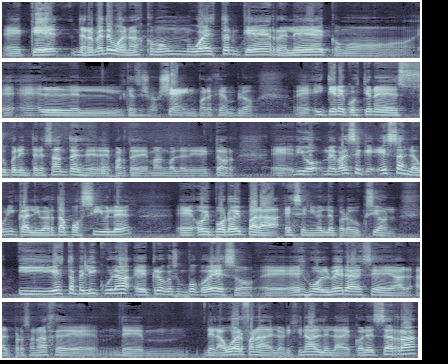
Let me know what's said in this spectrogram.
Eh, que de repente, bueno, es como un western que relee como el, qué sé yo, Shane, por ejemplo. y tiene cuestiones súper interesantes de, de, parte de Mangold, el director. digo, me parece que esa es la única libertad posible. hoy por hoy para ese nivel de producción. Y esta película eh, creo que es un poco eso, eh, es volver a ese al, personaje de, de, la huérfana del original, de la de Colette Serra,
